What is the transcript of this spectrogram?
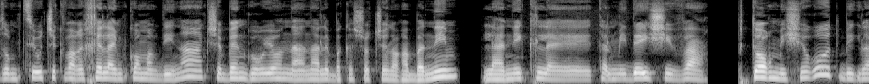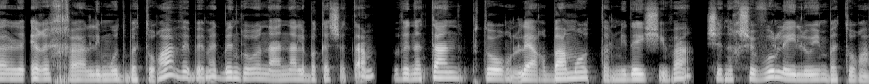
זו מציאות שכבר החלה עם קום המדינה, כשבן גוריון נענה לבקשות של הרבנים להעניק לתלמידי ישיבה פטור משירות בגלל ערך הלימוד בתורה, ובאמת בן גוריון נענה לבקשתם ונתן פטור ל-400 תלמידי ישיבה שנחשבו לעילויים בתורה.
